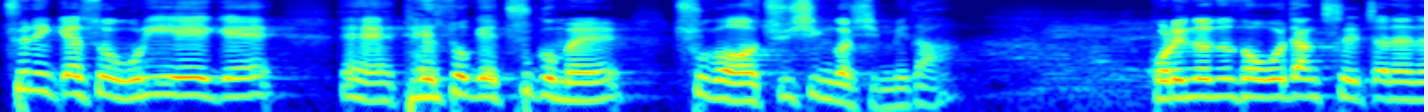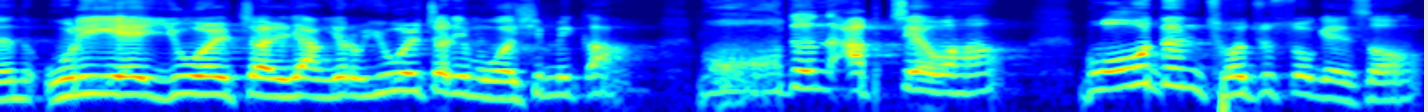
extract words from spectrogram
주님께서 우리에게 대속의 죽음을 죽어 주신 것입니다. 고린도전서 5장 7절에는 우리의 유월절 양 여러분 유월절이 무엇입니까? 모든 압제와 모든 저주 속에서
